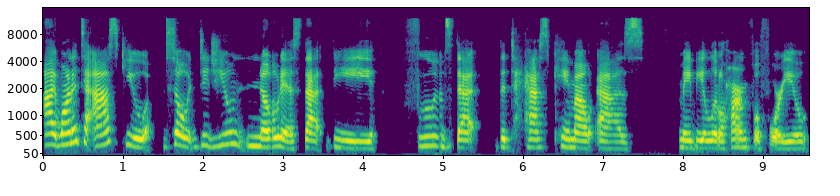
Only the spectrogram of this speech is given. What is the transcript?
I wanted to ask you so, did you notice that the foods that the test came out as maybe a little harmful for you.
